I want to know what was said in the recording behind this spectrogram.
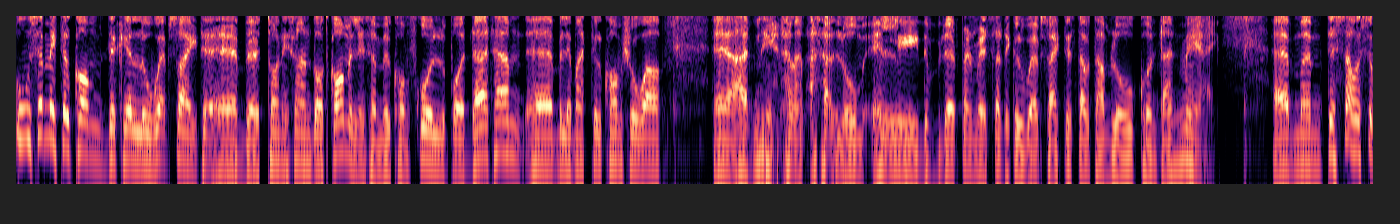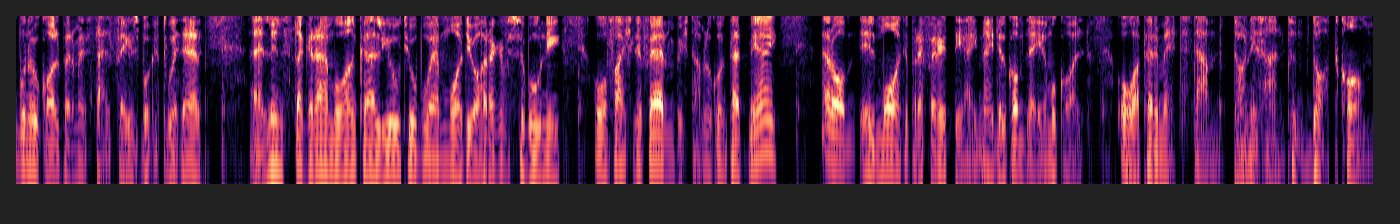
U semmejtilkom dik il-website eh, tonisan.com li semmilkom f'kull poddata eh, billi ma tilkom xuwa eh, għadni tal-anqas għallum illi dibder permessa dik il-website tistaw tamlu kontant miħaj. Tistaw s-sibuni u kol permess tal-Facebook, Twitter, l-Instagram u anka l-YouTube u għem modi oħra kif s-sibuni u faċli ferm biex tamlu kontant miħaj. Pero il-mod preferit tiegħi ngħidilkom dejjem ukoll huwa permezz ta' tonisant.com.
